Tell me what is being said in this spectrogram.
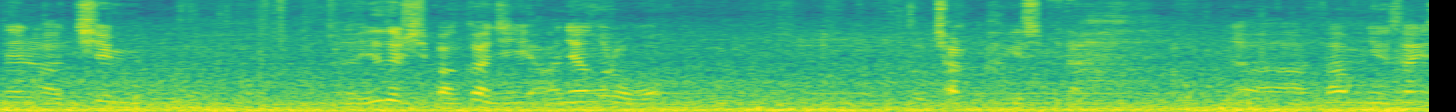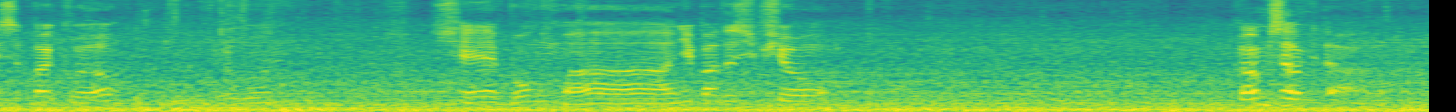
내일 아침 어, 8시 반까지 안양으로 도착하겠습니다. 자, 다음 영상에서 뵙고요. 여러분 새해 복 많이 받으십시오. 감사합니다.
